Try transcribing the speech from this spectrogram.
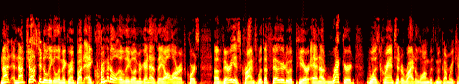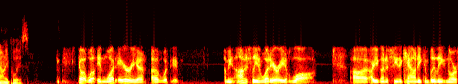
not not just an illegal immigrant, but a criminal illegal immigrant, as they all are, of course, of various crimes, with a failure to appear and a record, was granted a ride along with Montgomery County Police. well, in what area? Uh, what? I mean, honestly, in what area of law uh, are you going to see the county completely ignore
